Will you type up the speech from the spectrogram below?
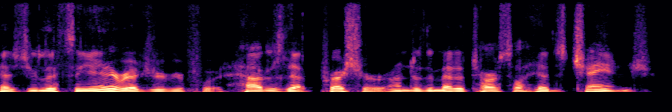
As you lift the inner edge of your foot, how does that pressure under the metatarsal heads change?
